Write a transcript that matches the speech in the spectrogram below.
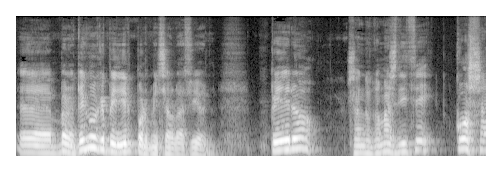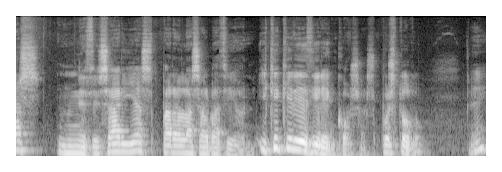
Eh, bueno, tengo que pedir por mi salvación, pero Santo Tomás dice cosas necesarias para la salvación. ¿Y qué quiere decir en cosas? Pues todo. ¿eh?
